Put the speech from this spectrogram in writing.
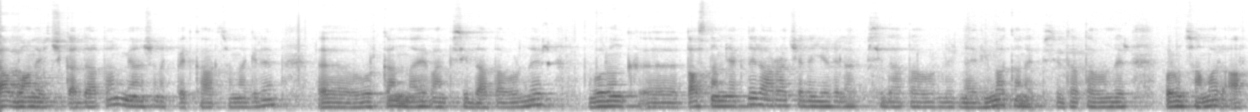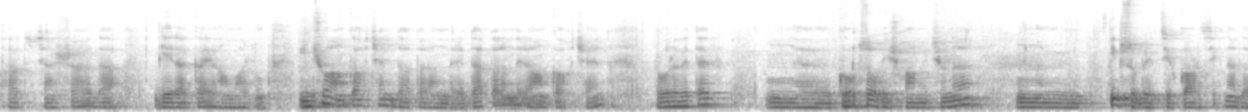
լավ բաներ չկա դատան, միանշանակ պետք է հարցանագրեմ, որ կան նաև այնպիսի դատավորներ, որոնք տասնամյակներ առաջել են եղել այդպիսի դատավորներ, նաև հիմա կան այդպիսի դատավորներ, որոնց համար արդարացության շահը դա գերակա է համարվում։ Ինչու անկախ չեն դատարանները։ Դատարանները անկախ չեն, որովհետև գործող իշխանությունը իմ սուբյեկտիվ կարծիքն է դա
